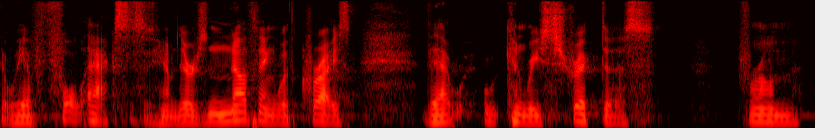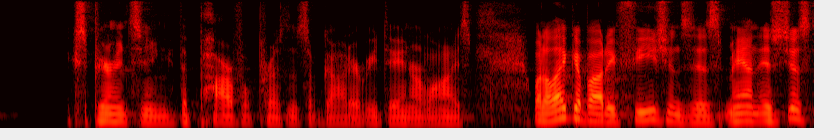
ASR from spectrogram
that we have full access to Him. There's nothing with Christ that can restrict us from experiencing the powerful presence of God every day in our lives. What I like about Ephesians is, man, it's just,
